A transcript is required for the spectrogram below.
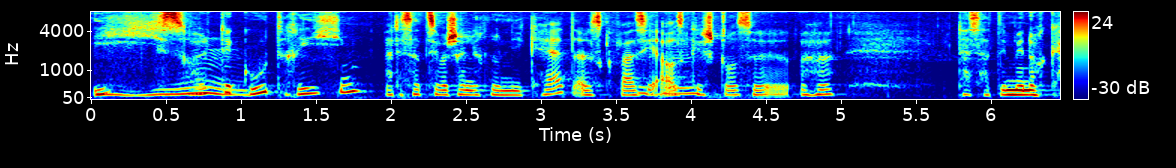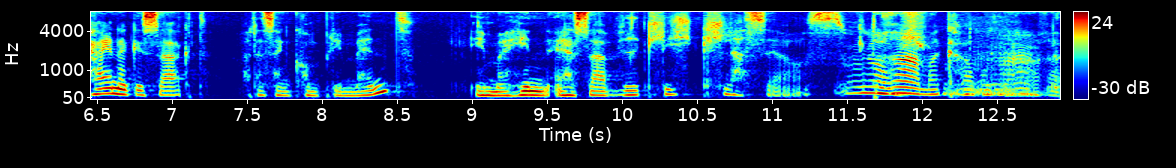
Ich sollte gut riechen? Ah, das hat sie wahrscheinlich noch nie gehört, als quasi ausgestoßene. Aha. Das hatte mir noch keiner gesagt. War das ein Kompliment? Immerhin, er sah wirklich klasse aus. Drama Carbonara.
